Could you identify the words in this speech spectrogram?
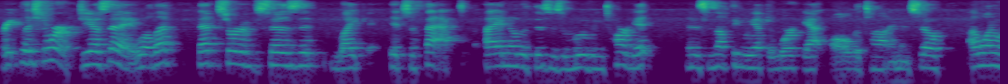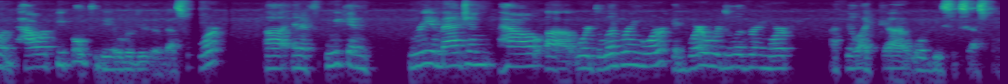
great place to work, GSA. Well, that that sort of says it like it's a fact. I know that this is a moving target, and this is something we have to work at all the time. And so I want to empower people to be able to do their best work. Uh, and if we can reimagine how uh, we're delivering work and where we're delivering work, I feel like uh, we'll be successful.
